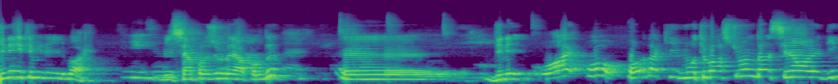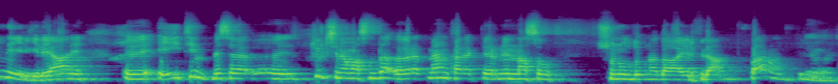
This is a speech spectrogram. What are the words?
din eğitimiyle ilgili var. eğitimi- bir sempozyum da yapıldı. Ee, dini o, o oradaki motivasyon da sinema ve dinle ilgili. Yani e, eğitim mesela e, Türk sinemasında öğretmen karakterinin nasıl sunulduğuna dair falan var mı bilmiyorum.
